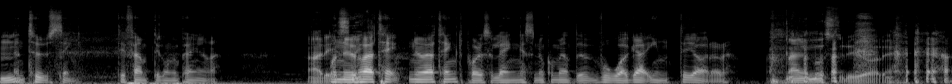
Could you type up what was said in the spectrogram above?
mm. en tusing till 50 gånger pengarna. ja, Och nu snyggt. har, jag tänkt, nu har jag tänkt på det så länge så nu kommer jag inte våga inte göra det. Nej, nu måste du göra det.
